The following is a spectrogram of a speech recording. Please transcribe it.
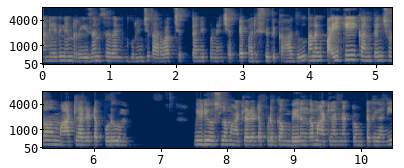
అనేది నేను రీజన్స్ దాని గురించి తర్వాత చెప్తాను. ఇప్పుడు నేను చెప్పే పరిస్థితి కాదు. తనకు పైకి కనిపించడం మాట్లాడేటప్పుడు వీడియోస్లో మాట్లాడేటప్పుడు గంభీరంగా మాట్లాడినట్టు ఉంటుంది కానీ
